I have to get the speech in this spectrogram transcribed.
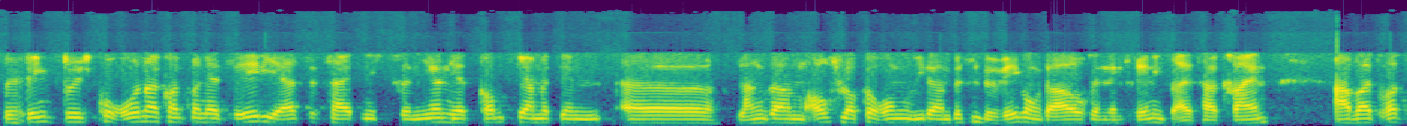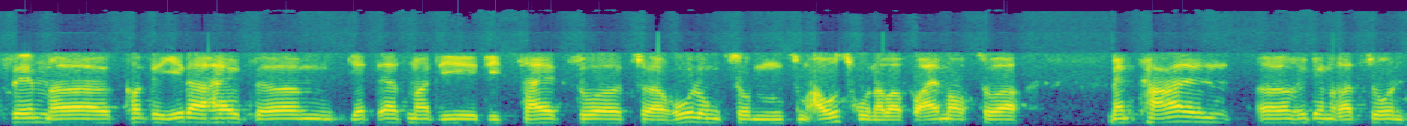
bedingt durch Corona konnte man jetzt eh die erste Zeit nicht trainieren. Jetzt kommt ja mit den äh, langsamen Auflockerungen wieder ein bisschen Bewegung da auch in den Trainingsalltag rein. Aber trotzdem äh, konnte jeder halt ähm, jetzt erstmal die, die Zeit zur, zur Erholung, zum, zum Ausruhen, aber vor allem auch zur mentalen äh, Regeneration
